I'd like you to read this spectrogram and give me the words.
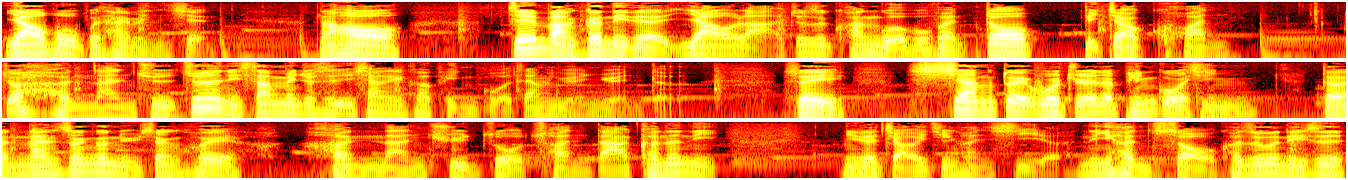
腰部不太明显，然后肩膀跟你的腰啦，就是髋骨的部分都比较宽，就很难去，就是你上面就是像一颗苹果这样圆圆的，所以相对我觉得苹果型的男生跟女生会很难去做穿搭，可能你你的脚已经很细了，你很瘦，可是问题是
